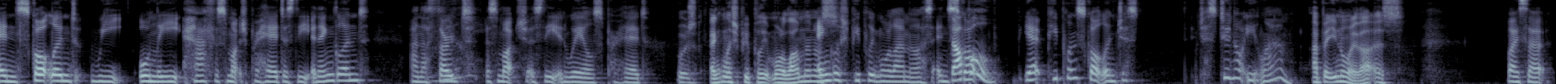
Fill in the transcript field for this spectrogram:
in Scotland, we only eat half as much per head as they eat in England, and a third as much as they eat in Wales per head. What's English people eat more lamb than us? English people eat more lamb than us. In Double? Scot- yeah, people in Scotland just just do not eat lamb. I bet you know why that is. Why is that?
